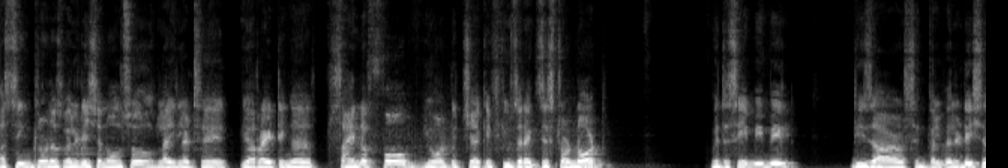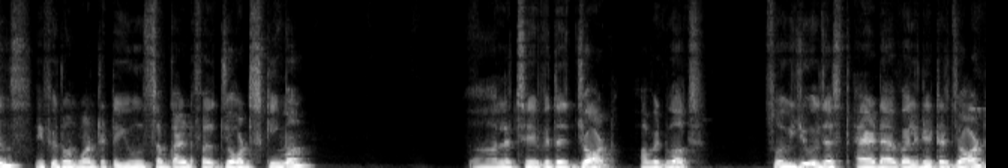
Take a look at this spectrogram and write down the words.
Asynchronous validation also like let's say you are writing a sign up form you want to check if user exists or not with the same email. These are simple validations. If you don't want it to use some kind of a Zod schema uh, let's say with the Zod how it works so you will just add a validator Zod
